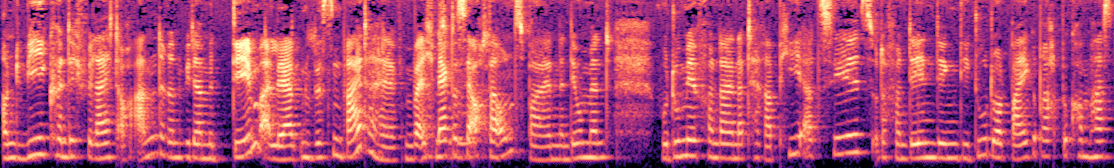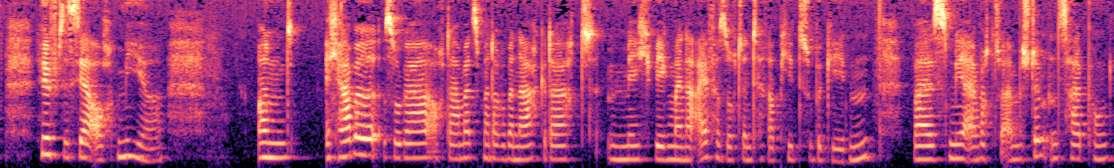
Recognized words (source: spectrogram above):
Und wie könnte ich vielleicht auch anderen wieder mit dem erlernten Wissen weiterhelfen? Weil ich merke das ja auch bei uns beiden. In dem Moment, wo du mir von deiner Therapie erzählst oder von den Dingen, die du dort beigebracht bekommen hast, hilft es ja auch mir. Und ich habe sogar auch damals mal darüber nachgedacht, mich wegen meiner Eifersucht in Therapie zu begeben, weil es mir einfach zu einem bestimmten Zeitpunkt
